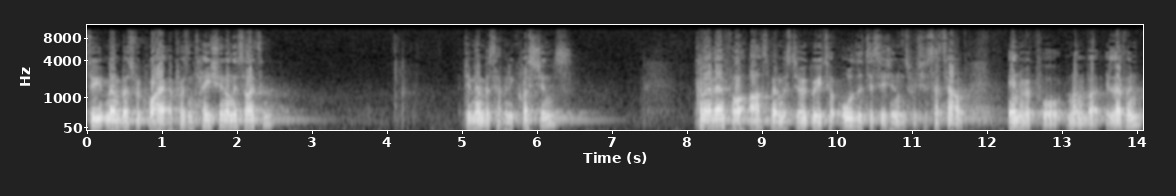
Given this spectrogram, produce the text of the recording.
Do members require a presentation on this item? Do members have any questions? Can I therefore ask members to agree to all the decisions which are set out in report number 11?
